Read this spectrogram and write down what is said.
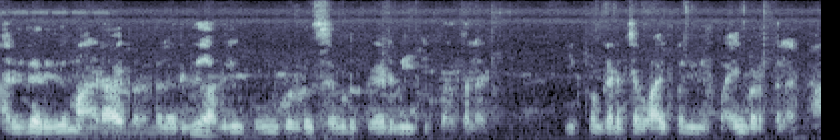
அருகு அருகு மாடாய் பிறந்தல் அருகு அதுலேயும் பூங்குருடு செவிடு பேடு நீக்கி பிறத்தல் இப்போ கிடைச்ச வாய்ப்பை நீங்கள் பயன்படுத்தலைன்னா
